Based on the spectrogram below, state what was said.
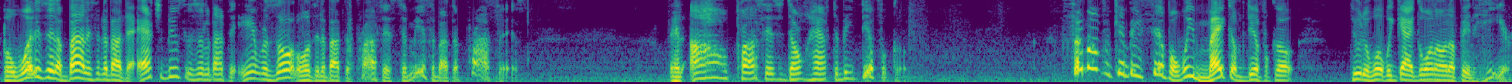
But what is it about? Is it about the attributes? Is it about the end result? Or is it about the process? To me, it's about the process. And all processes don't have to be difficult. Some of them can be simple. We make them difficult due to what we got going on up in here.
